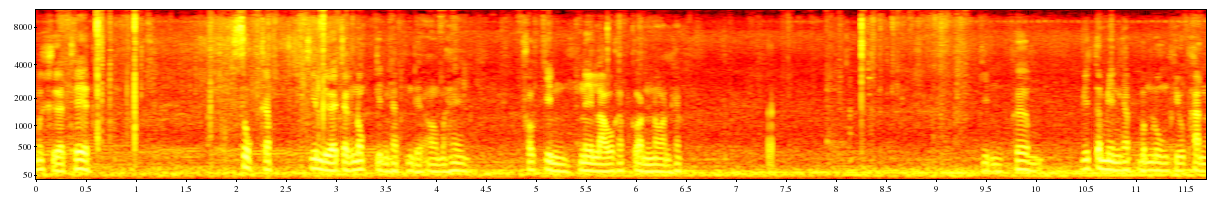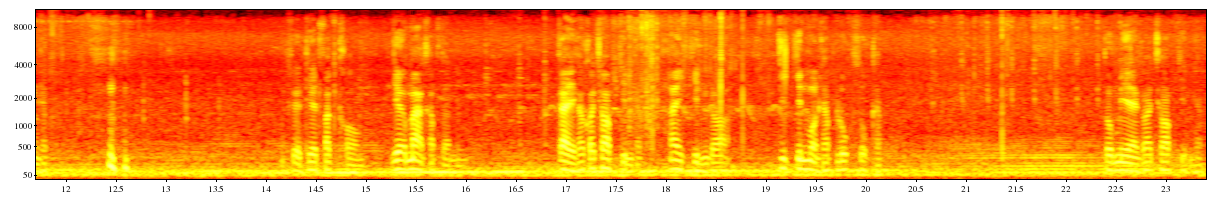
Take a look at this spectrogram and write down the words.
มะเขือเทศ สุกครับที่เหลือจากนกกินครับ เดี๋ยวเอามาให้เขากินในเล้าครับก่อนนอนครับ กินเพิ่มวิตามินครับบำรุงผิวพรรณครับมะเขือเทศฟักทองเยอะมากครับตอนนี้ ไก่เขาก็ชอบกินครับ ให้กินก็จิกกินหมดครับลูกสุกครับ ตัวเมียก็ชอบกินครับ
